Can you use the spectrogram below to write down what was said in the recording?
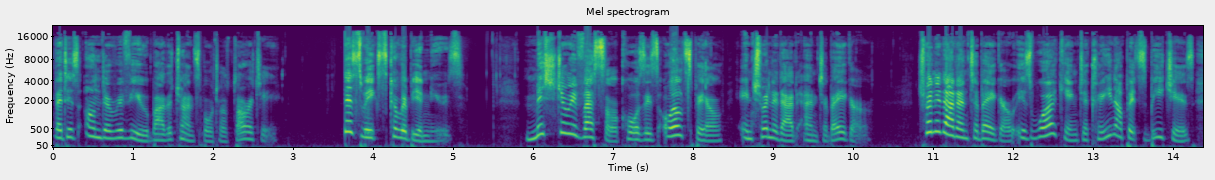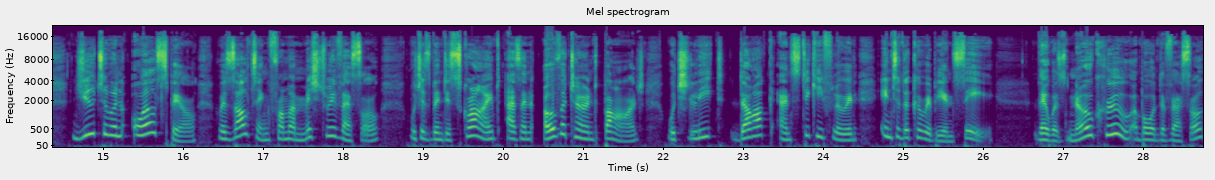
that is under review by the Transport Authority. This week's Caribbean news. Mystery vessel causes oil spill in Trinidad and Tobago. Trinidad and Tobago is working to clean up its beaches due to an oil spill resulting from a mystery vessel which has been described as an overturned barge which leaked dark and sticky fluid into the Caribbean Sea. There was no crew aboard the vessel,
